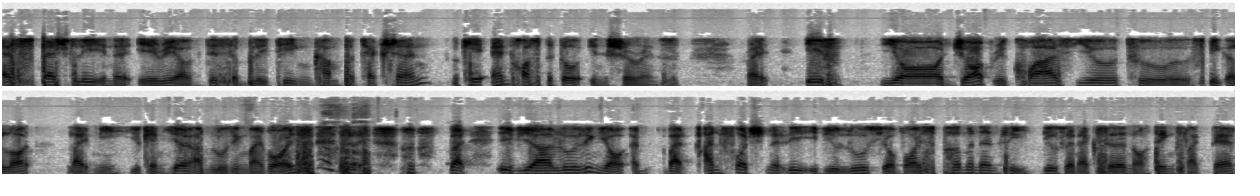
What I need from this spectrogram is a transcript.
especially in the area of disability income protection, okay, and hospital insurance, right? If your job requires you to speak a lot, like me, you can hear I'm losing my voice. but if you are losing your, but unfortunately, if you lose your voice permanently due to an accident or things like that,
